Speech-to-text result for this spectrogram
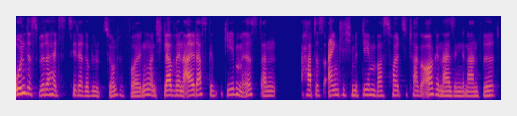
Und es würde halt das Ziel der Revolution verfolgen. Und ich glaube, wenn all das gegeben ist, dann hat es eigentlich mit dem, was heutzutage Organizing genannt wird,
